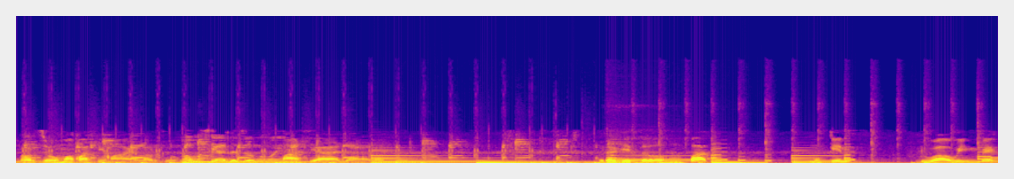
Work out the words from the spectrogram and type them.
Lord Zoma pasti main Lord Zoma. oh masih ada Zoma main Masih ada Lord Zoma. Udah gitu empat mungkin dua wingback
